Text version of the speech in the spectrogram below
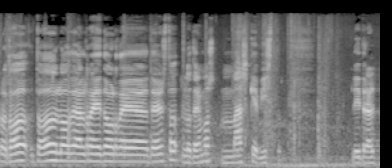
Pero todo, todo lo de de, de esto lo tenemos más que visto. Literal.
